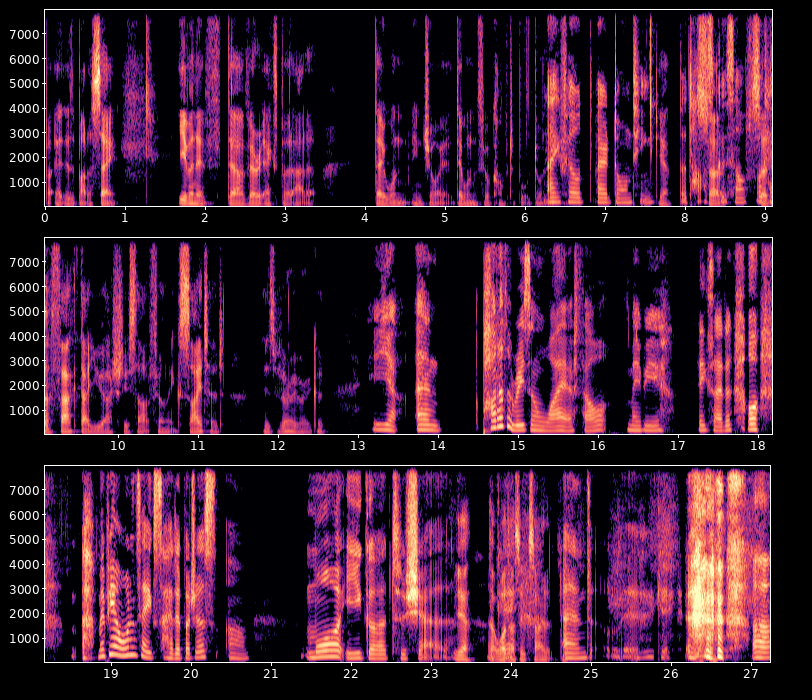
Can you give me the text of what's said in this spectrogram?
to, is about to say, even if they are very expert at it, they wouldn't enjoy it. They wouldn't feel comfortable doing it. I feel very daunting. Yeah. The task So- itself. So okay. the fact that you actually start feeling excited is very very good. Yeah, and part of the reason why I felt maybe excited, or maybe I wouldn't say excited, but just um, more eager to share Yeah, that, well, Okay. that's excited. and uh, okay uh,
